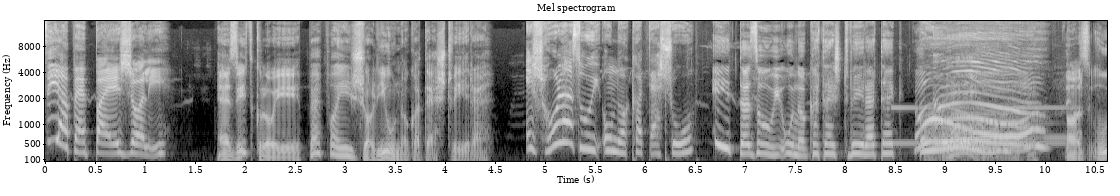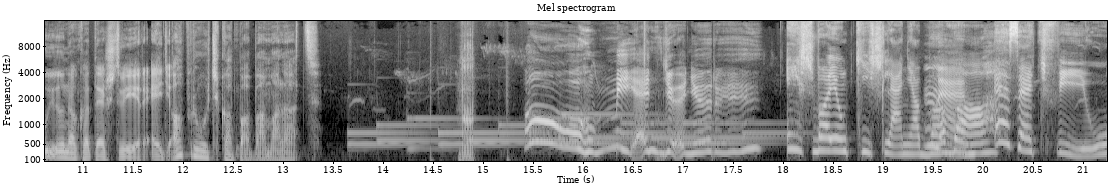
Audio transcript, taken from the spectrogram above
Szia, Peppa és Zsoli. Ez itt Chloé, Peppa és Zsoli unokatestvére. És hol az új unokatesó? Itt az új unokatestvéretek. Az új unokatestvér egy aprócska babamalac. Ó, milyen gyönyörű! És vajon kislánya baba? Nem, ez egy fiú.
